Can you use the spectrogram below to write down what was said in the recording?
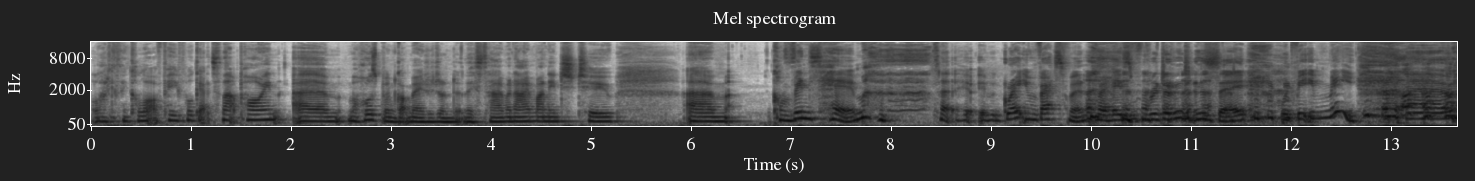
like I think a lot of people get to that point. Um, my husband got made redundant this time, and I managed to um, convince him that it it was a great investment for his redundancy would be in me. Um,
